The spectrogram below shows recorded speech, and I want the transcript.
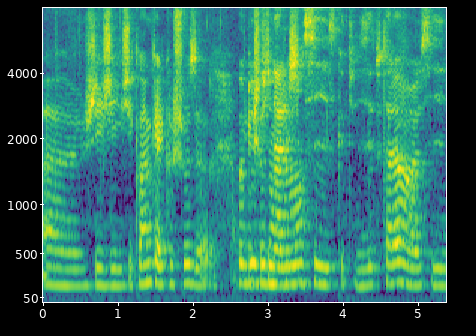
euh, j'ai- quand même quelque chose. euh, Oui, Quelque en finalement, si ce que tu disais tout à l'heure, euh, si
